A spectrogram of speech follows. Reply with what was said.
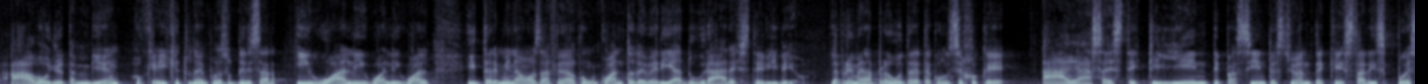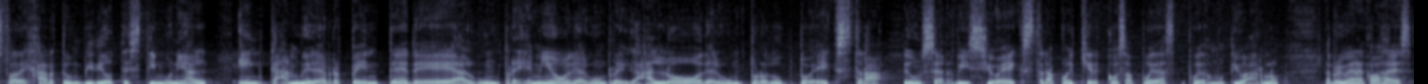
hago yo también, ¿ok? Que tú también puedes utilizar igual, igual, igual. Y terminamos al final con cuánto debería durar este video. La primera pregunta que te aconsejo que hagas a este cliente, paciente, estudiante que está dispuesto a dejarte un video testimonial en cambio de repente de algún premio, de algún regalo, de algún producto extra, de un servicio extra, cualquier cosa puedas, puedas motivarlo. La primera cosa es,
